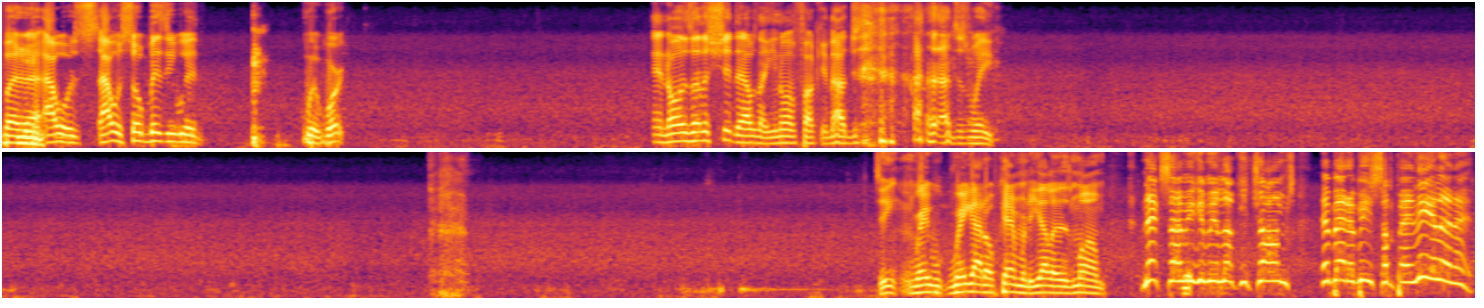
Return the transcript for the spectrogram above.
but uh, I was I was so busy with with work and all this other shit that I was like, you know what, fuck it, I'll just I'll just wait. See, Ray Ray got off camera to yell at his mom. Next time you give me Lucky Charms, there better be some pernil in it.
